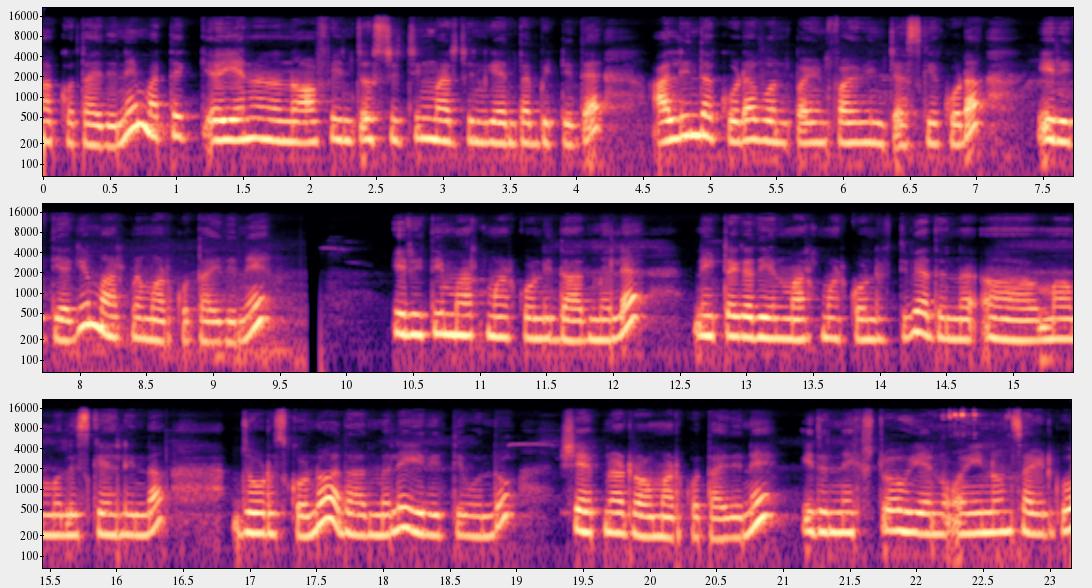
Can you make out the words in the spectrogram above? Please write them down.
ಹಾಕ್ಕೋತಾ ಇದ್ದೀನಿ. ಮತ್ತು ಏನು ನಾನು ಹಾಫ್ ಇಂಚು ಸ್ಟಿಚಿಂಗ್ ಮಾರ್ಜಿನ್ಗೆ ಅಂತ ಬಿಟ್ಟಿದ್ದೆ. ಅಲ್ಲಿಂದ ಕೂಡ ಒನ್ ಪಾಯಿಂಟ್ ಫೈವ್ ಇಂಚಸ್ಗೆ ಕೂಡ ಈ ರೀತಿಯಾಗಿ ಮಾರ್ಕ್ನ ಮಾಡ್ಕೋತಾ ಇದ್ದೀನಿ. ಈ ರೀತಿ ಮಾರ್ಕ್ ಮಾಡ್ಕೊಂಡಿದ್ದಾದಮೇಲೆ ನೀಟಾಗಿ ಅದೇನು ಮಾರ್ಕ್ ಮಾಡ್ಕೊಂಡಿರ್ತೀವಿ ಅದನ್ನು ಮಾಮೂಲಿ ಸ್ಕೇಲಿಂದ ಜೋಡಿಸ್ಕೊಂಡು ಅದಾದಮೇಲೆ ಈ ರೀತಿ ಒಂದು ಶೇಪ್ನ ಡ್ರಾ ಮಾಡ್ಕೋತಾ ಇದ್ದೀನಿ. ಇದು ನೆಕ್ಸ್ಟು ಏನು, ಇನ್ನೊಂದು ಸೈಡ್ಗೂ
